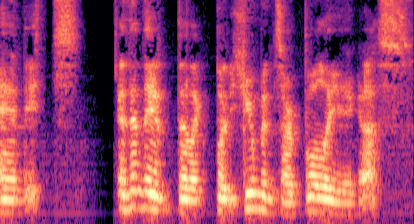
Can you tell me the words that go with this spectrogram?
and it's and then they they're like, but humans are bullying us.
